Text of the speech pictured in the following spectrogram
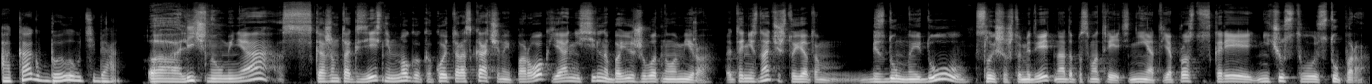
А как было у тебя? А, лично у меня, скажем так, здесь немного какой-то раскачанный порог. Я не сильно боюсь животного мира. Это не значит, что я там бездумно иду, слыша, что медведь, надо посмотреть. Нет, я просто скорее не чувствую ступора.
